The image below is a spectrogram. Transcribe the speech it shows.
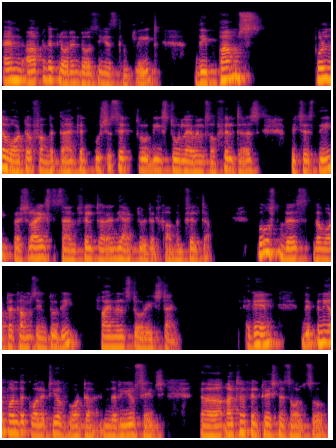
And after the chlorine dosing is complete, the pumps pull the water from the tank and pushes it through these two levels of filters, which is the pressurized sand filter and the activated carbon filter. Post this, the water comes into the final storage tank. Again, depending upon the quality of water and the reusage, uh, ultrafiltration is also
